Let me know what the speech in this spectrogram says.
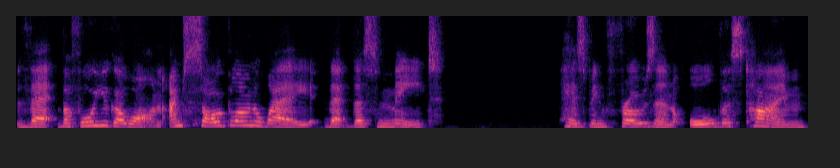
that before you go on, I'm so blown away that this meat has been frozen all this time.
